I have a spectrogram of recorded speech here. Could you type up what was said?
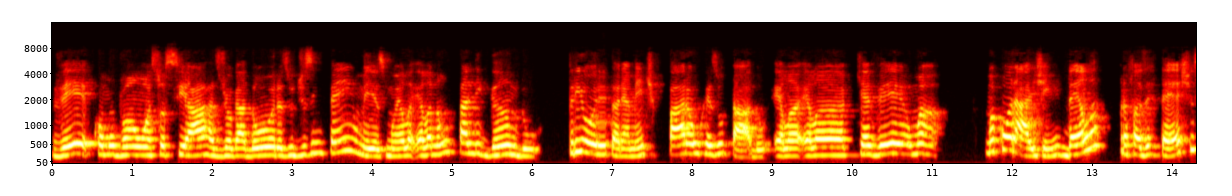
ver como vão associar as jogadoras, o desempenho mesmo. Ela, ela não está ligando prioritariamente para o resultado. Ela, ela quer ver uma, uma coragem dela para fazer testes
